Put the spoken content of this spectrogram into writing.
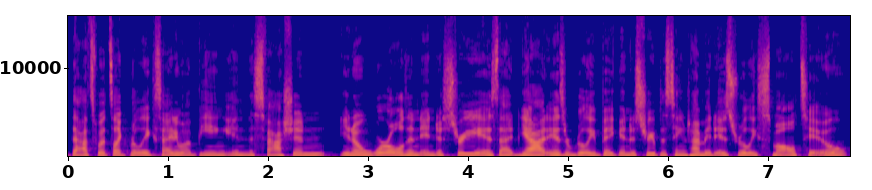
that's what's like really exciting about being in this fashion, you know, world and industry is that yeah, it is a really big industry, but at the same time it is really small too.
